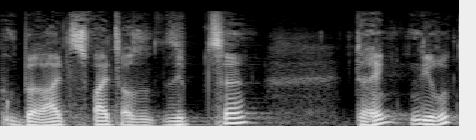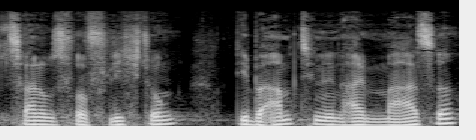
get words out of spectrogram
Und bereits 2017 drängten die Rückzahlungsverpflichtung die Beamtin in einem Maße,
